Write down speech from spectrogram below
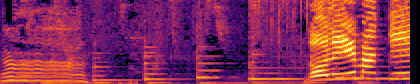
อืมโดรีมากิ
